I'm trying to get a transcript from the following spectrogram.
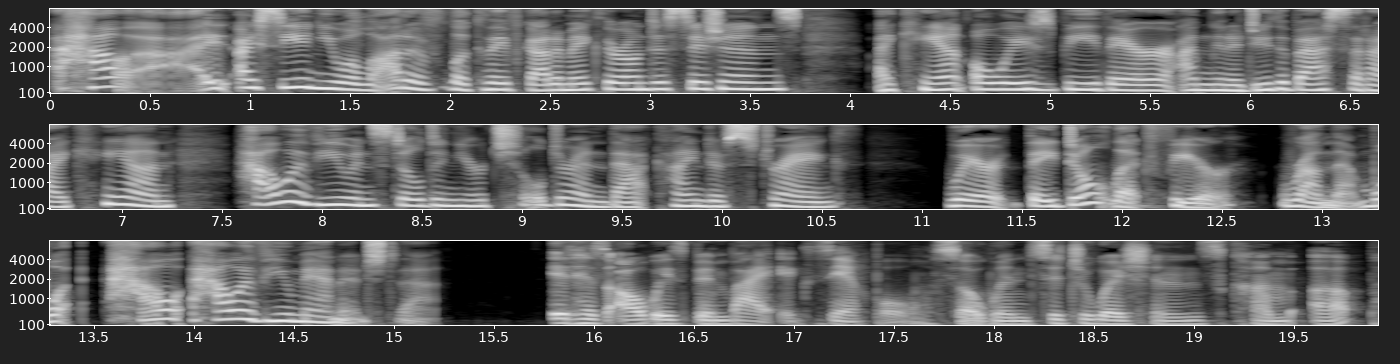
How I, I see in you a lot of look, they've got to make their own decisions. I can't always be there. I'm going to do the best that I can. How have you instilled in your children that kind of strength where they don't let fear run them? What how how have you managed that? It has always been by example. So when situations come up,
